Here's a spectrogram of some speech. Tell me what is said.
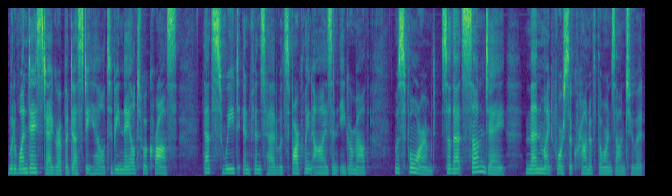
would one day stagger up a dusty hill to be nailed to a cross. That sweet infant's head with sparkling eyes and eager mouth was formed so that some day men might force a crown of thorns onto it.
